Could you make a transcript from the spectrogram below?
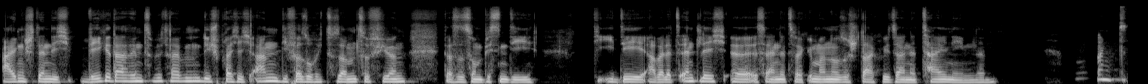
eigenständig Wege darin zu betreiben. Die spreche ich an, die versuche ich zusammenzuführen. Das ist so ein bisschen die, die Idee. Aber letztendlich äh, ist ein Netzwerk immer nur so stark wie seine Teilnehmenden. Und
